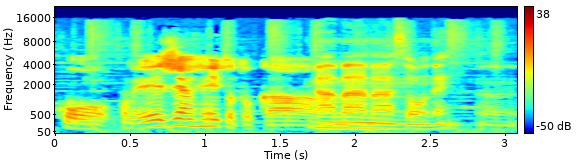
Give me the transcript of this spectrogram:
構、このエイジアンヘイトとか、あまあまあ、そうね。うん。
